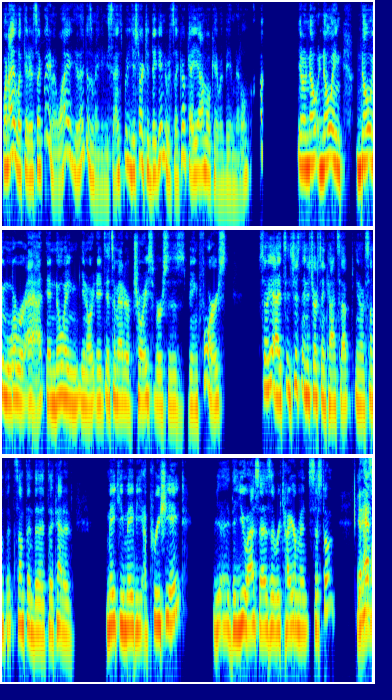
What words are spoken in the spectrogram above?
when I looked at it, it's like, wait a minute, why? That doesn't make any sense. But you start to dig into it. It's like, okay, yeah, I'm okay with being middle. you know, know, knowing, knowing where we're at and knowing, you know, it, it's a matter of choice versus being forced. So yeah, it's, it's just an interesting concept, you know, something, something to, to kind of make you maybe appreciate the U.S. as a retirement system. You It has-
